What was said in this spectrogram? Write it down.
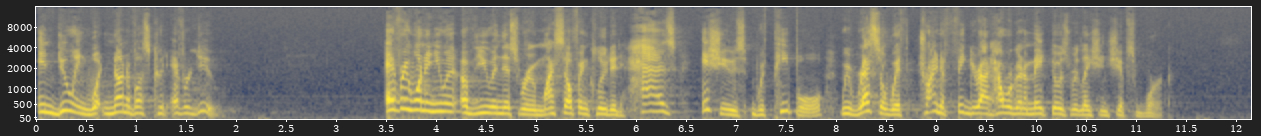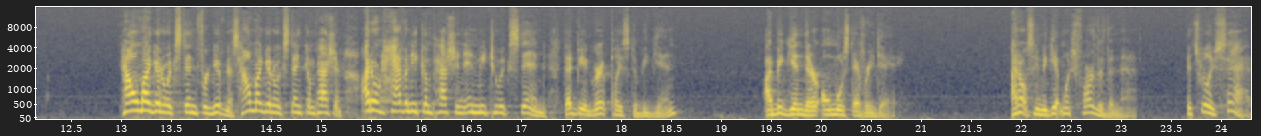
in doing what none of us could ever do. Every one of you in this room, myself included, has issues with people we wrestle with trying to figure out how we're going to make those relationships work. How am I going to extend forgiveness? How am I going to extend compassion? I don't have any compassion in me to extend. That'd be a great place to begin. I begin there almost every day. I don't seem to get much farther than that. It's really sad.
